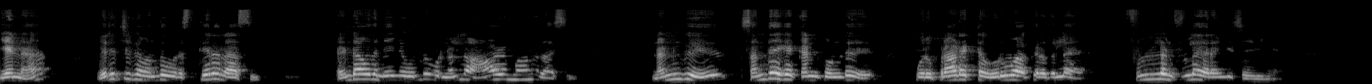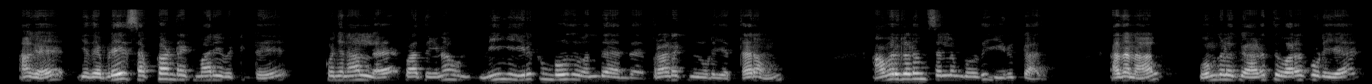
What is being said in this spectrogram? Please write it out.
ஏன்னா விருச்சிகம் வந்து ஒரு ஸ்திர ராசி. ரெண்டாவது நீங்க வந்து ஒரு நல்ல ஆழமான ராசி. நன்கு சந்தேக கண் கொண்டு ஒரு ப்ராடக்டை உருவாக்குறதுல ஃபுல் அண்ட் ஃபுல்லாக இறங்கி செய்வீங்க. ஆக இதை அப்படியே சப்கான்ட்ராக்ட் மாதிரி விட்டுட்டு கொஞ்ச நாளில் பார்த்தீங்கன்னா நீங்கள் இருக்கும்போது வந்த அந்த ப்ராடக்டினுடைய தரம் அவர்களிடம் செல்லும்போது இருக்காது. அதனால் உங்களுக்கு அடுத்து வரக்கூடிய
